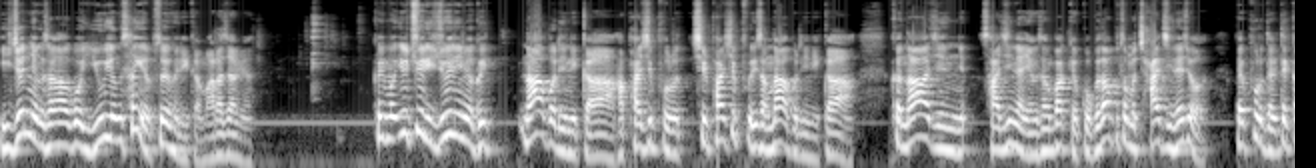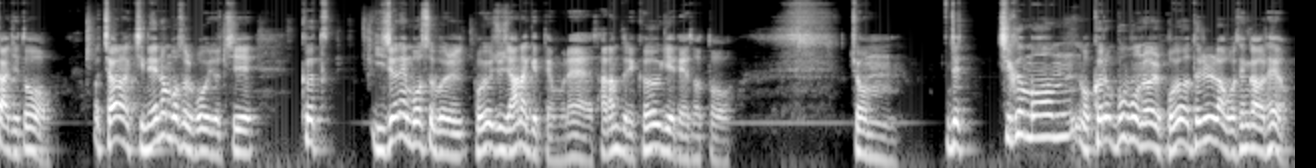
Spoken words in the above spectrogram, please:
이전 영상하고 이후 영상이 없어요 그러니까 말하자면 거의 뭐 일주일 이주일이면 거의 나와버리니까 한 80% 7, 80% 이상 나와버리니까 그 나아진 사진이나 영상밖에 없고 그 다음부터 뭐 잘 지내죠 100%될 때까지도 뭐 저랑 지내는 모습을 보여줬지 그 이전의 모습을 보여주지 않았기 때문에 사람들이 거기에 대해서 또 좀 이제 지금은 뭐 그런 부분을 보여드리려고 생각을 해요.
